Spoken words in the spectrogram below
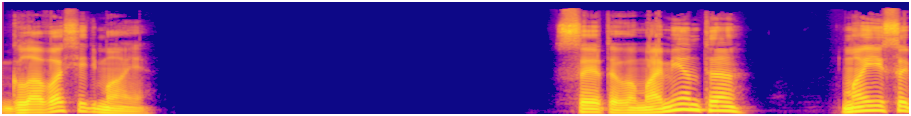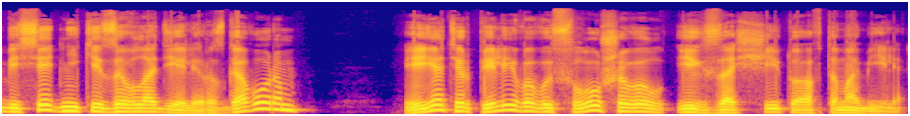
Глава седьмая. С этого момента мои собеседники завладели разговором, и я терпеливо выслушивал их защиту автомобиля.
